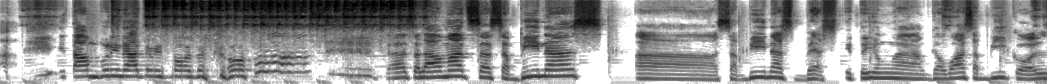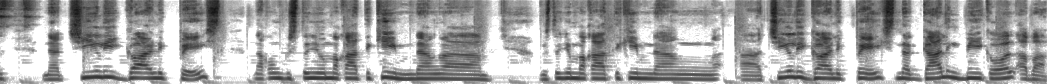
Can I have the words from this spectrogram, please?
Itambo rin natin yung sponsor ko. Salamat sa Sabinas, uh, Sabinas Best. Ito yung uh, gawa sa Bicol na chili garlic paste na kung gusto niyo makatikim ng uh, gusto niyo makatikim ng uh, chili garlic paste na galing Bicol, aba,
